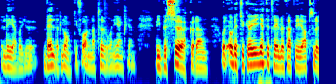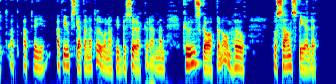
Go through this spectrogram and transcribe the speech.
lever ju väldigt långt ifrån naturen egentligen. Vi besöker den och det, och det tycker jag är jättetrevligt att vi absolut att, att, vi, att vi uppskattar naturen, att vi besöker den. Men kunskapen om hur, hur samspelet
